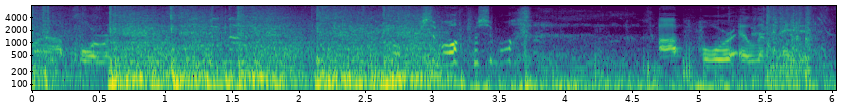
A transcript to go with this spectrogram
One Op 4 remaining. Oh, push him off, push him off. Op 4 eliminated.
